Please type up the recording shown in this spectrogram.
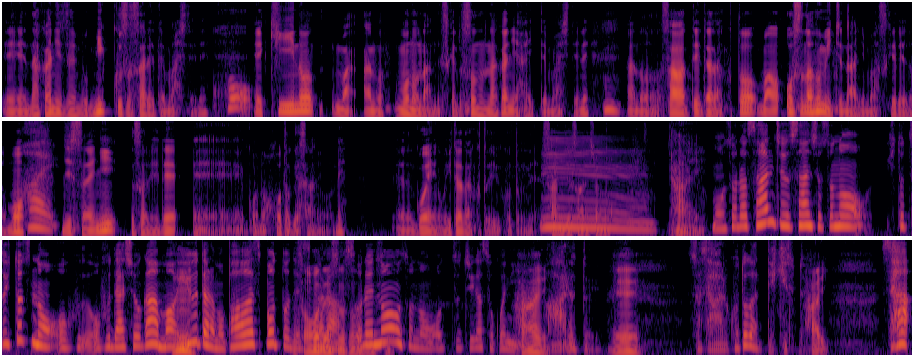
えー中に全部ミックスされてましてね。え木の,、まあ、あのものなんですけどその中に入ってましてね、うん。あの触っていただくと、まあ、お砂踏みっていうのありますけれども、はい。実際にそれで、えーこの仏さんをね、えーご縁をいただくということで33所の。のはい。もうその33所その一つ一つのおふお札所がまあうん。言うたらもうパワースポットですから、それのそのお土がそこにはい。あるという、え触ることができるという。ーはいさあ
